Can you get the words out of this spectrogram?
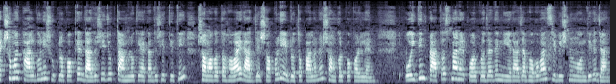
একসময় ফাল্গুনী শুক্লপক্ষের দ্বাদশী যুক্ত আমলকি একাদশী তিথি সমাগত হওয়ায় রাজ্যের সকলে এই ব্রত পালনের সংকল্প করলেন। ওই দিন প্রাতঃস্নানের পর প্রজাদের নিয়ে রাজা ভগবান শ্রী বিষ্ণুর মন্দিরে যান।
